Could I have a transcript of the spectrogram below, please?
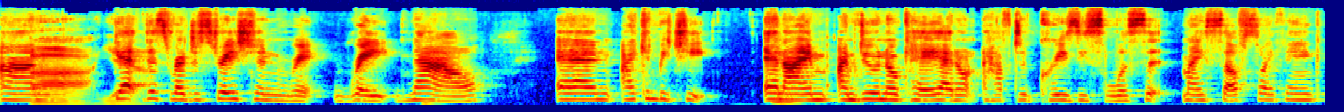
um, Ah, yeah. get this registration rate, rate now, and I can be cheap. And I'm I'm doing okay. I don't have to crazy solicit myself. So I think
